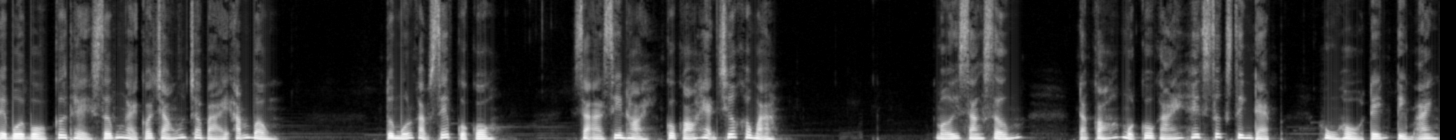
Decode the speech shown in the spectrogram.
để bồi bổ cơ thể sớm ngày có cháu cho bà ấy ấm bồng. Tôi muốn gặp sếp của cô. Dạ xin hỏi cô có hẹn trước không ạ? Mới sáng sớm đã có một cô gái hết sức xinh đẹp hùng hổ đến tìm anh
